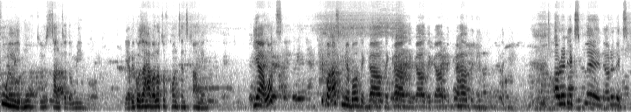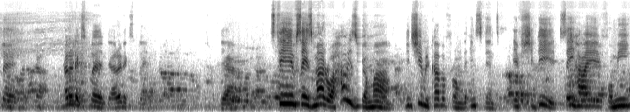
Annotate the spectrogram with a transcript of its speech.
fully move to Santo Domingo. Yeah, because I have a lot of content coming. Yeah, what people ask me about the girl, the girl, the girl, the girl, the girl, the girl. I already explained, I already explained. Yeah. I already explained. Yeah, I already explained. Yeah. Steve says, Marwa, how is your mom? Did she recover from the incident? If she did, say hi for me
